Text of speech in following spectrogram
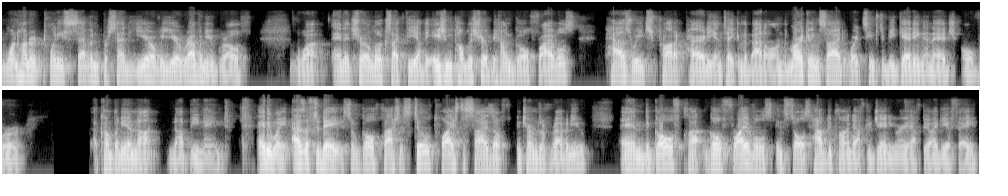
127% year over year revenue growth well, and it sure looks like the uh, the Asian publisher behind Golf Rivals has reached product parity and taken the battle on the marketing side, where it seems to be getting an edge over a company and not not be named. Anyway, as of today, so Golf Clash is still twice the size of in terms of revenue, and the Golf Cl- Golf Rivals installs have declined after January after IDFA.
